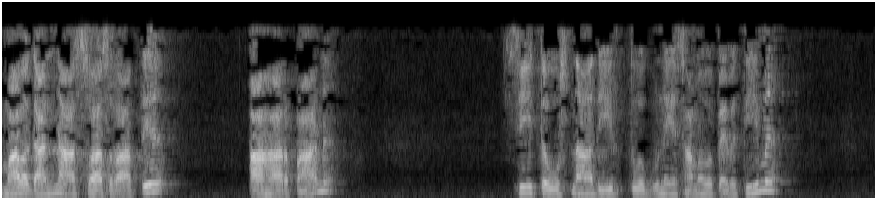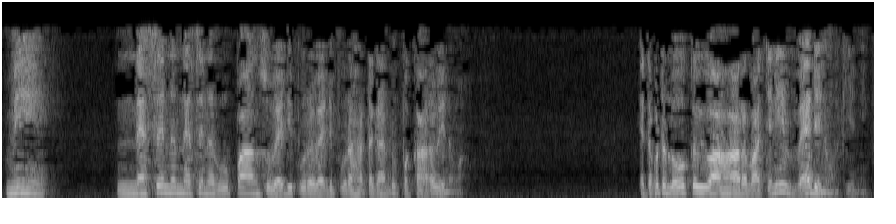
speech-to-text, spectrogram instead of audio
මාව ගන්න ආස්වාස වාතය ආහාර පාන සීත උෂ්ණ ආදී ඍතු ගුණයේ සමව පැවතීම මේ නැසෙන නැසෙන රූපාංශු වැඩිපුර වැඩිපුර හටගන්න උපකාර වෙනවා. එතකොට ලෝක විවාහාර වචනේ වැඩෙනවා කියන එක.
